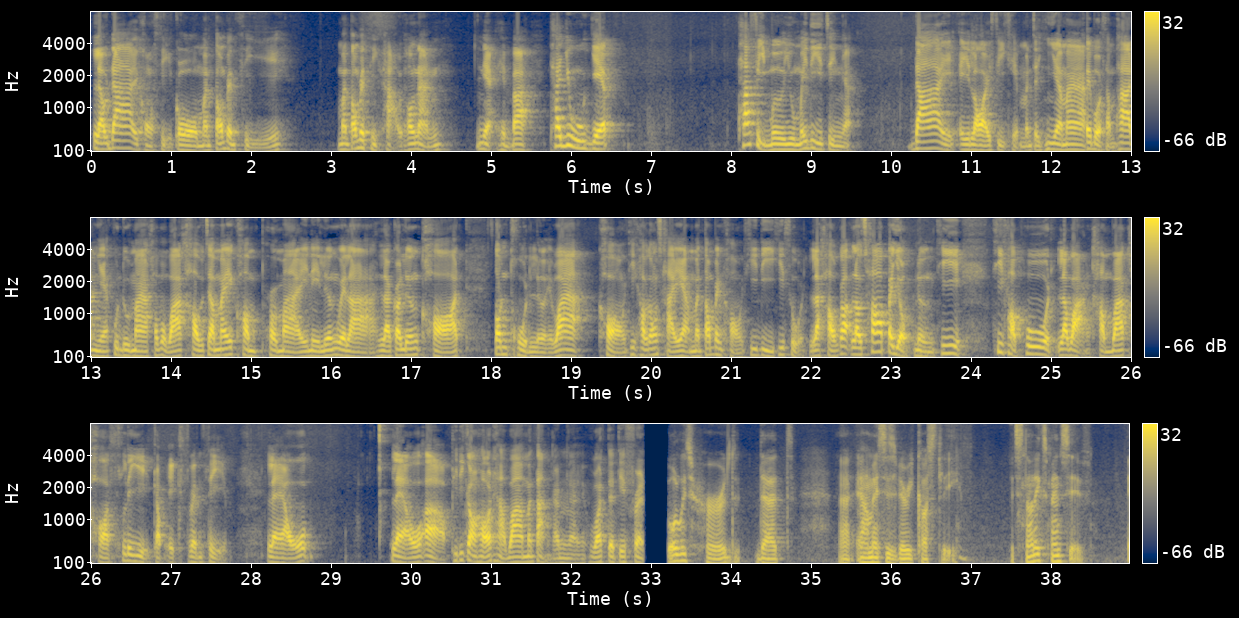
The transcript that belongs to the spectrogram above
แล้วได้ของสีโกมันต้องเป็นสี มันต้องเป็นสีขาวเท่านั้น เนี่ยเห็นปะถ้ายูเย็บ ถ้าฝีมือยูไม่ดีจริงอะได้ไอ้รอยฝีเข็มมันจะเฮี้ยมากในบทสัมภาษณ์เนี้ยคุณดูมาเขาบอกว่าเขาจะไม่คอม p r o m i s e ในเรื่องเวลา แล้วก็เรื่องคอร์สต้นทุนเลยว่า ของที่เขาต้องใช้อะมันต้องเป็นของที่ดีที่สุด แล้วเขาก็เราชอบประโยคหนึ่งที่ที่เขาพูดระหว่างคำว่า costly กับ expensive แล้วแล้วอ่าพิธีกรเขาก็ถามว่ามันต่างกันไง what the difference I've always heard that uh, Hermes is very costly. It's not expensive,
